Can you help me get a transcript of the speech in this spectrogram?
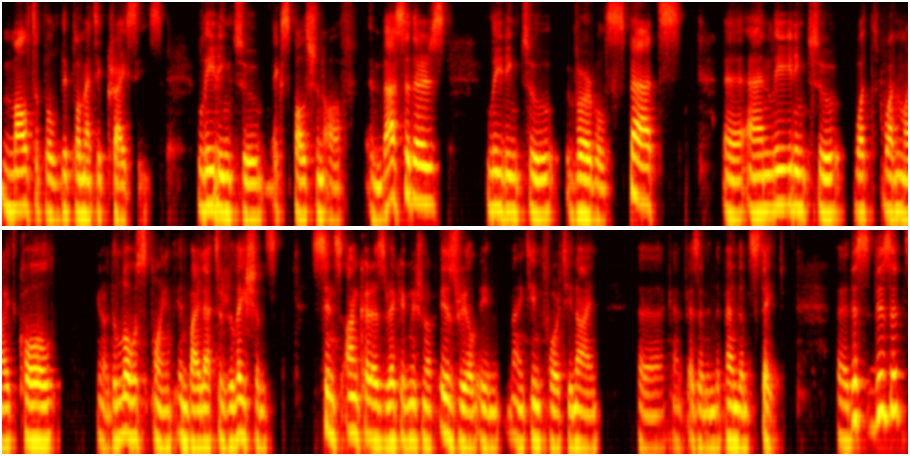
multiple diplomatic crises, leading to expulsion of ambassadors, leading to verbal spats, uh, and leading to what one might call you know, the lowest point in bilateral relations since Ankara's recognition of Israel in 1949, uh, kind of as an independent state. Uh, this visit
